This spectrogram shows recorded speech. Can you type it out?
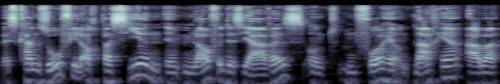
es kann so viel auch passieren im, im Laufe des Jahres und, und vorher und nachher, aber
